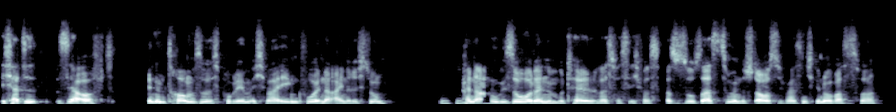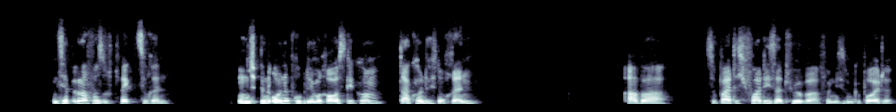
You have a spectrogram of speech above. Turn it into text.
ich hatte sehr oft in einem Traum so das Problem, ich war irgendwo in einer Einrichtung, Mhm. keine Ahnung wieso, oder in einem Hotel, weiß was ich was. Also so sah es zumindest aus, ich weiß nicht genau, was es war. Und ich habe immer versucht wegzurennen. Und ich bin ohne Probleme rausgekommen, da konnte ich noch rennen. Aber sobald ich vor dieser Tür war, von diesem Gebäude,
